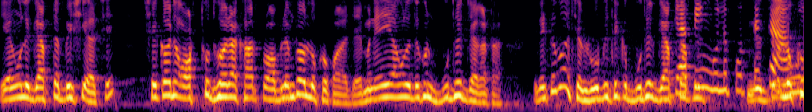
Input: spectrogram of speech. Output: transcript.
এই আঙুলের গ্যাপটা বেশি আছে সে কারণে অর্থ ধরে রাখার প্রবলেমটাও লক্ষ্য করা যায়। মানে এই আঙুলে দেখুন বুধের জায়গাটা দেখতে পাচ্ছেন? রবি থেকে বুধের গ্যাপটা লক্ষ্য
